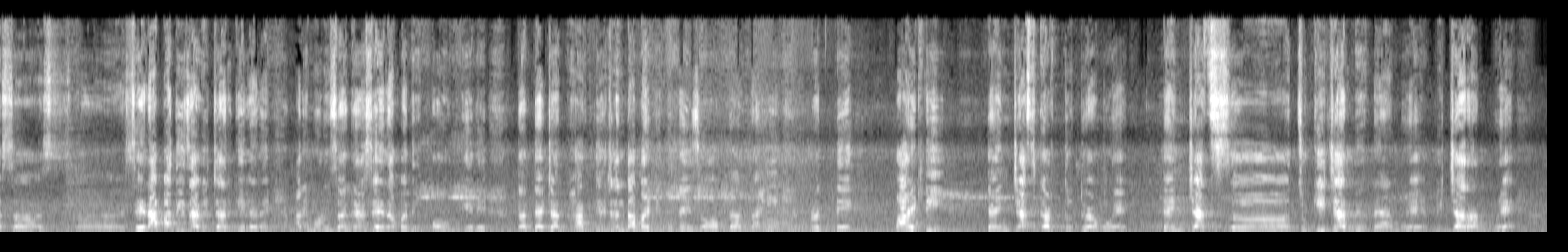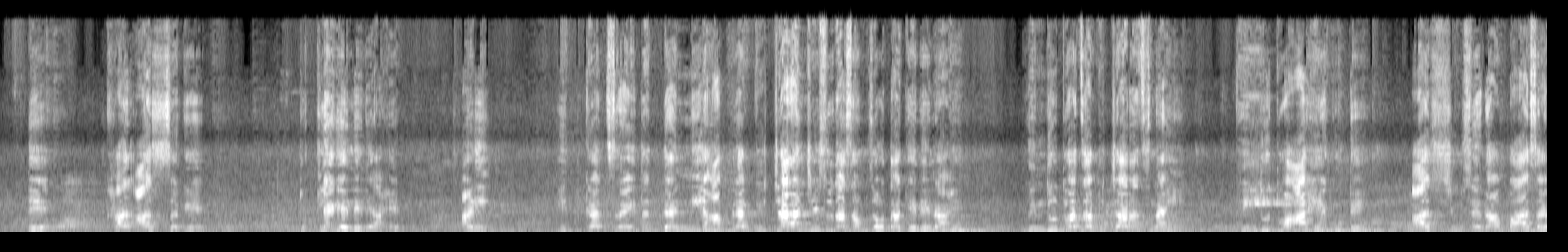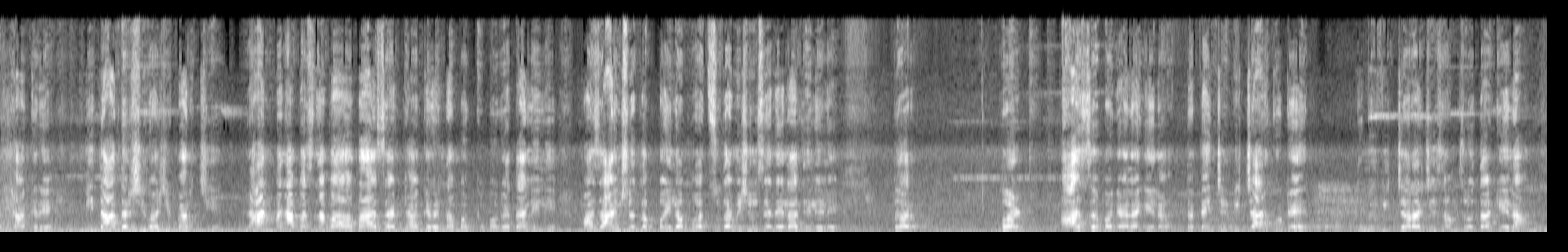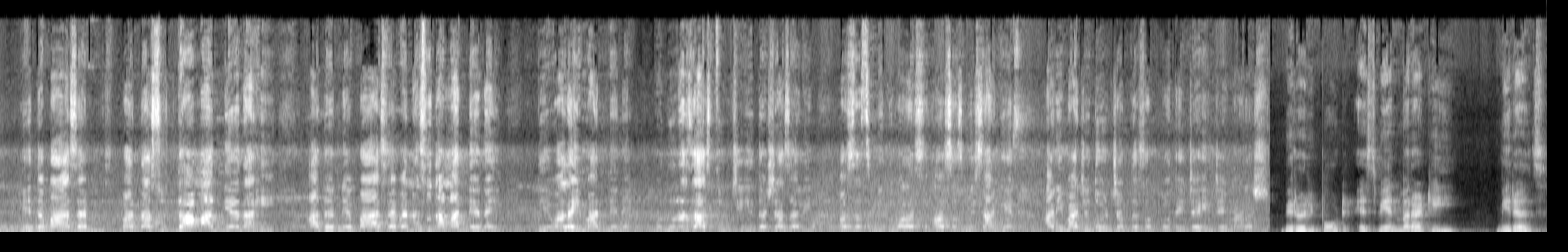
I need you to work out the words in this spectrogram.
सेनापतीचा विचार केला नाही. आणि म्हणून सगळे सेनापती पळून गेले. तर त्याच्यात भारतीय जनता पार्टी कुठेही जबाबदार नाही. प्रत्येक पार्टी त्यांच्याच कर्तृत्वामुळे त्यांच्याच चुकीच्या निर्णयामुळे विचारांमुळे ते खा आज सगळे तुटले गेलेले आहेत. आणि इतकंच नाही तर त्यांनी आपल्या विचारांची सुद्धा समजवता केलेला आहे. हिंदुत्वाचा विचारच नाही. हिंदुत्व आहे कुठे? आज शिवसेना बाळासाहेब ठाकरे मी दादर शिवाजी पार्कची आहे. लहानपणापासून बा बाळासाहेब ठाकरेंना बघ बघत आलेली आहे. माझं आयुष्यातलं पहिलं मत सुद्धा मी शिवसेनेला दिलेलं आहे. तर पण आज जर बघायला गेलं तर त्यांचे विचार कुठे आहेत? तुम्ही विचाराची समजोता केला. हे तर बाळासाहेबांना सुद्धा मान्य नाही. आदरणीय बाळासाहेबांना सुद्धा मान्य नाही. देवालाही मान्य नाही. म्हणूनच आज तुमची ही दशा झाली. असंच मी तुम्हाला असंच मी सांगेन आणि माझे दोन शब्द संपवते. जय हिंद जय Maharashtra. Bureau report S B N Marathi Miraj.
